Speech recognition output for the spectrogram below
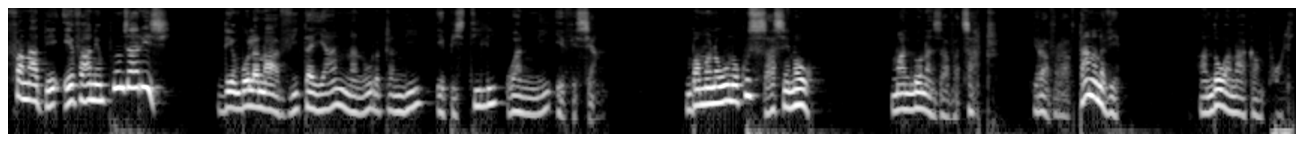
fa na dia efa any am-ponja ary izy dia mbola nahavita ihany ny nanoratra ny Epistily ho an'ny Efesiana. Mba manahoana kosa zase ianao manoloana ny zava-tsarotra? Hiraviravy tanana ve? Andao hanahaka an'i Paoly.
